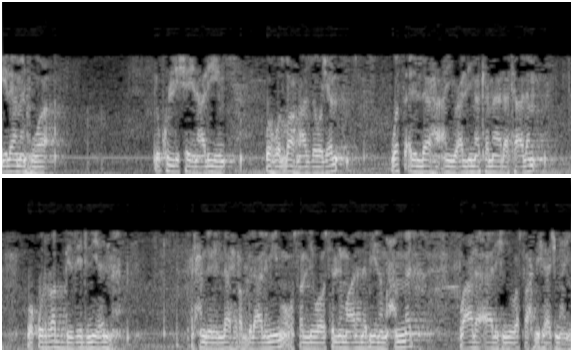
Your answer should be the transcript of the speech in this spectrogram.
إلى من هو بكل شيء عليم وهو الله عز وجل. واسأل الله أن يعلمك ما لا تعلم وقل رب زدني علما. الحمد لله رب العالمين وأصلي وأسلم على نبينا محمد وعلى آله وصحبه أجمعين.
